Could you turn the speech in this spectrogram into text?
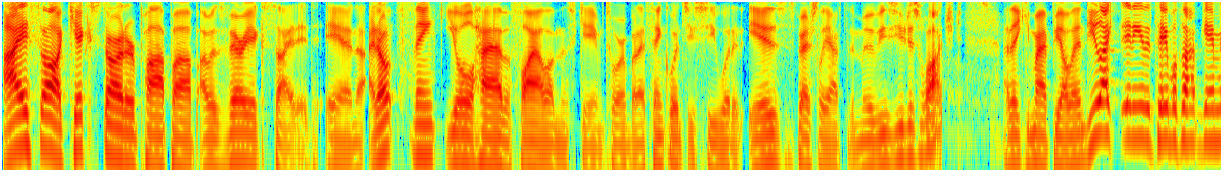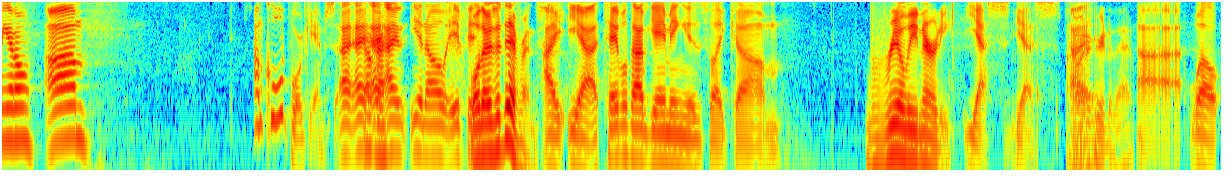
I saw a Kickstarter pop up. I was very excited, and I don't think you'll have a file on this game Tor, but I think once you see what it is, especially after the movies you just watched, I think you might be all in. Do you like any of the tabletop gaming at all? Um, I'm cool with board games. I, I, Okay. I, I you know, if it, well, there's a difference. I yeah, tabletop gaming is like um, really nerdy. yes, yes, I would agree to that. Uh, well,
